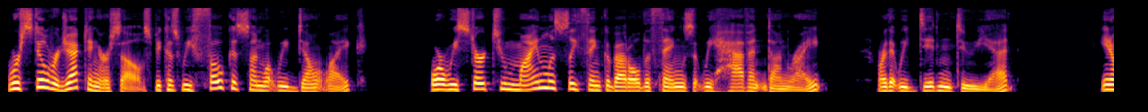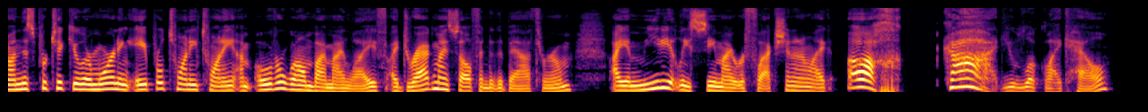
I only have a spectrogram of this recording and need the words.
we're still rejecting ourselves because we focus on what we don't like, or we start to mindlessly think about all the things that we haven't done right or that we didn't do yet. You know, on this particular morning, April 2020, I'm overwhelmed by my life. I drag myself into the bathroom. I immediately see my reflection and I'm like, oh, God, you look like hell.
